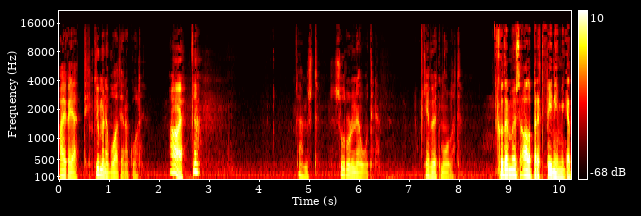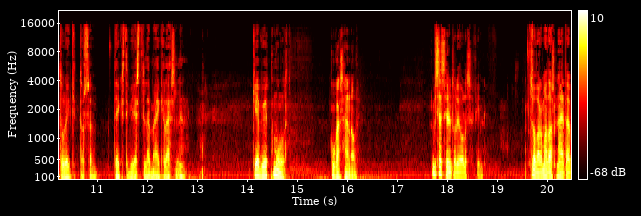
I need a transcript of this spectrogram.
Aika jätti. Kymmenenvuotiaana kuoli. ai, Tämmöstä. Surullinen uutinen. Kevyet mullat. Kuten myös Albert Fini, mikä tulikin tuossa tekstiviestillä meikäläiselle. Kevyet mulle. kukas hän oli? Missä se nyt oli ollut se Finni? Se on varmaan taas näitä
